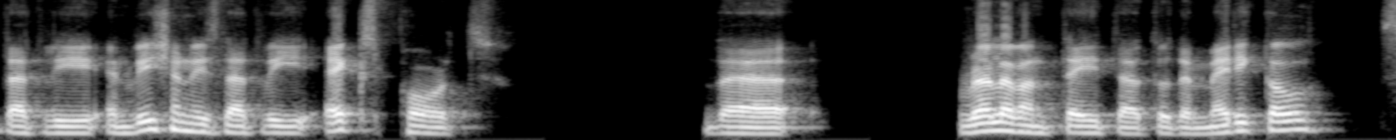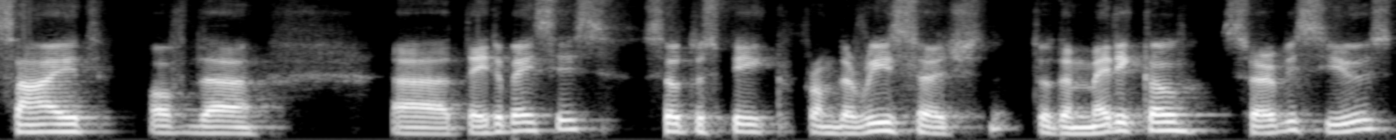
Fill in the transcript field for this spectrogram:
that we envision is that we export the relevant data to the medical side of the uh, databases, so to speak, from the research to the medical service use.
